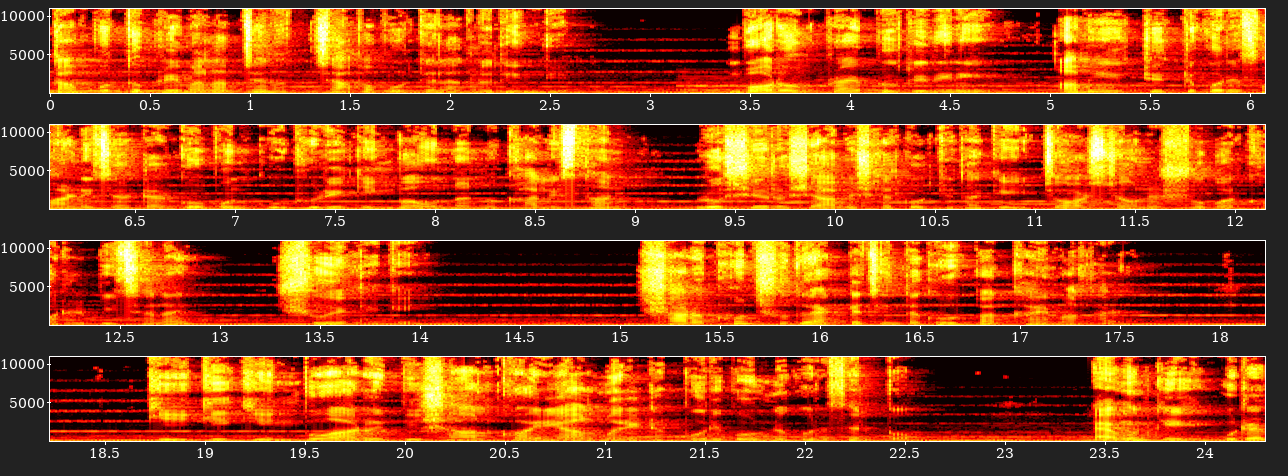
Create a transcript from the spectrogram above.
দাম্পত্য প্রেমালাপ যেন চাপা পড়তে লাগল দিন দিন। বরং প্রায় প্রতিদিনই আমি একটু একটু করে ফার্নিচারটার গোপন কুঠুরি কিংবা অন্যান্য খালি স্থান রসিয়ে রসিয়ে আবিষ্কার করতে থাকি জর্জ টাউনের শোবার ঘরের বিছানায় শুয়ে থেকেই সারাক্ষণ শুধু একটা চিন্তা ঘুরপাক খায় মাথায়। কি কি কিনবো আর ওই বিশাল খয়েরি আলমারিটা পরিপূর্ণ করে ফেলব। এমনকি ওটার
